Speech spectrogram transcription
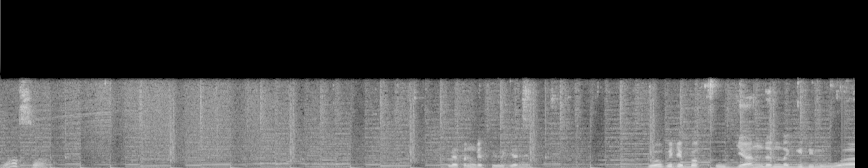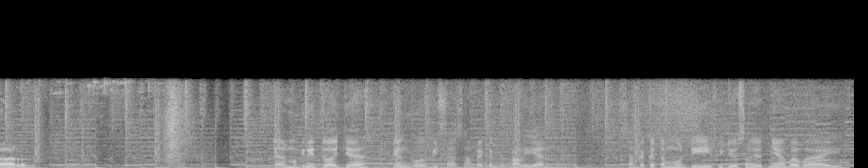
Basah kelihatan gak sih hujannya? Gue kejebak hujan dan lagi di luar. Dan mungkin itu aja yang gue bisa sampaikan ke kalian. Sampai ketemu di video selanjutnya. Bye bye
